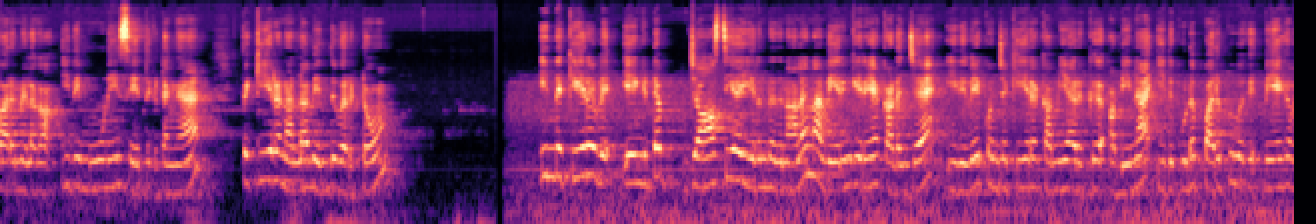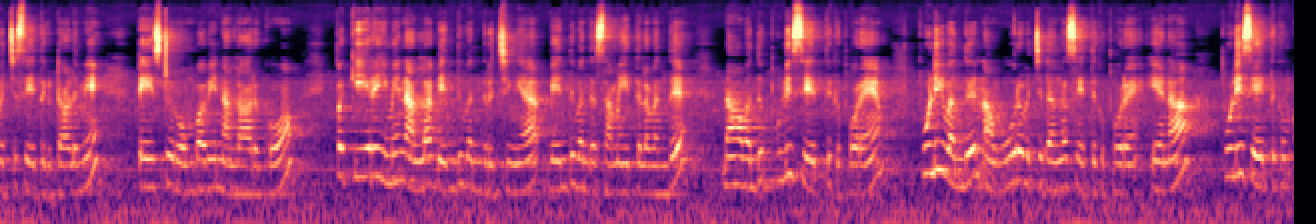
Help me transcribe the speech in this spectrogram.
வரமிளகாய் இது மூணையும் சேர்த்துக்கிட்டேங்க. இப்போ கீரை நல்லா வெந்து வரட்டும். இந்த கீரை வெ என்கிட்ட ஜாஸ்தியாக இருந்ததுனால நான் வெறுங்கீரையாக கடைஞ்சேன். இதுவே கொஞ்சம் கீரை கம்மியாக இருக்குது அப்படின்னா இது கூட பருப்பு வகை வேக வச்சு சேர்த்துக்கிட்டாலுமே டேஸ்ட்டு ரொம்பவே நல்லாயிருக்கும் இப்போ கீரையுமே நல்லா வெந்து வந்துருச்சுங்க. வெந்து வந்த சமயத்தில் வந்து நான் வந்து புளி சேர்த்துக்க போகிறேன் புளி வந்து நான் ஊற வச்சு தாங்க சேர்த்துக்க போகிறேன் ஏன்னா புளி சேர்த்துக்கும்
